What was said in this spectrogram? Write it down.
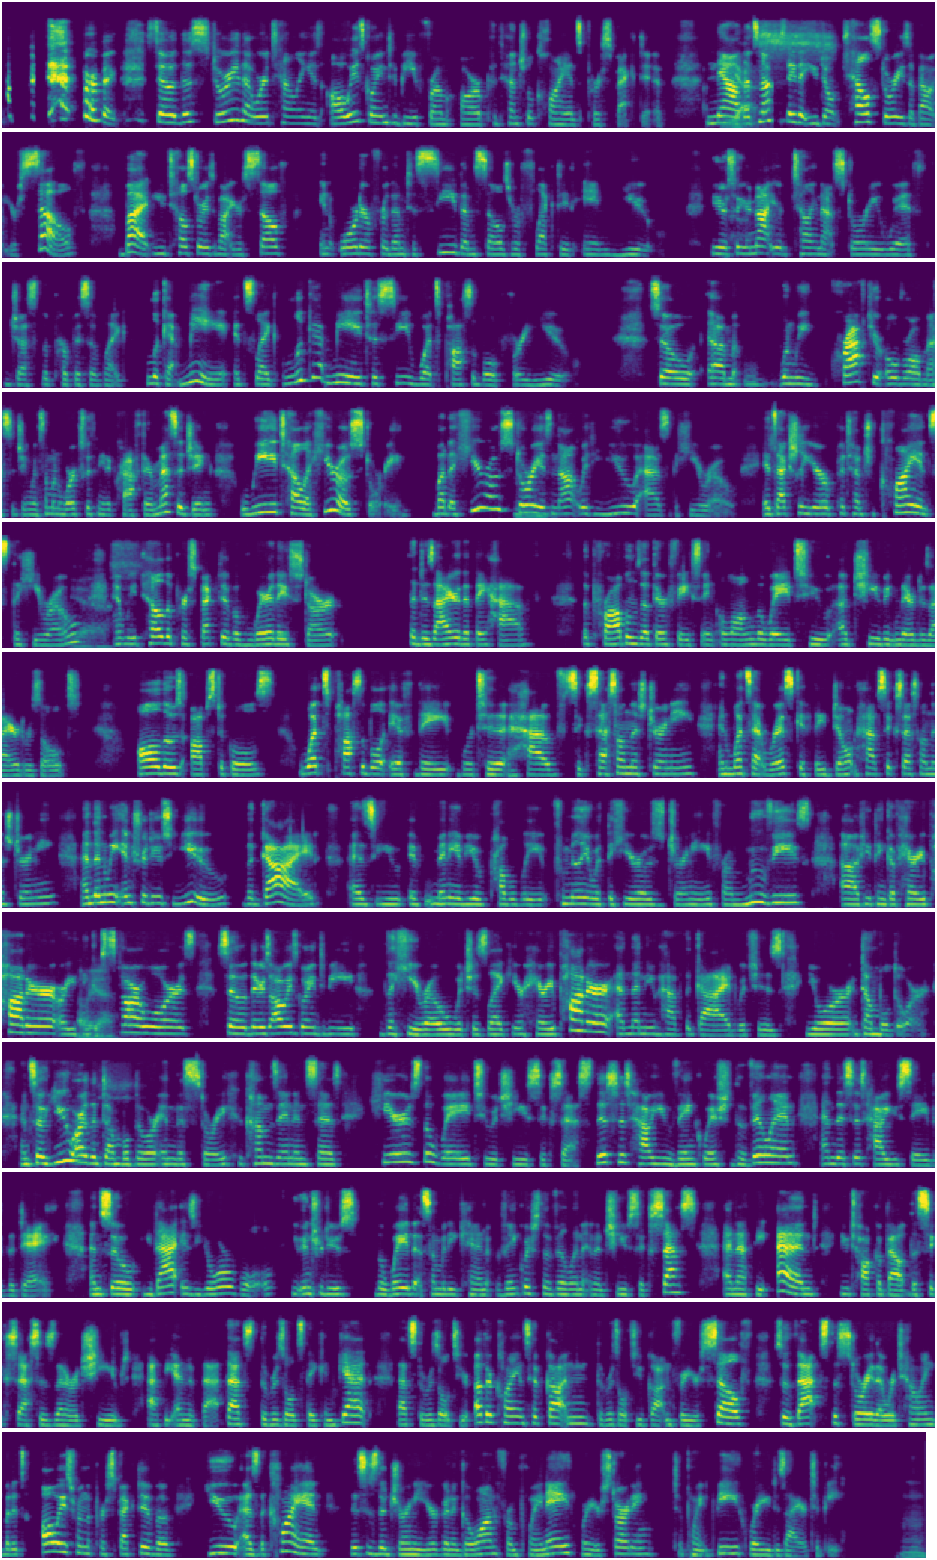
Perfect. So the story that we're telling is always going to be from our potential client's perspective. Now, yes. that's not to say that you don't tell stories about yourself, but you tell stories about yourself in order for them to see themselves reflected in you. You're, so you're not you're telling that story with just the purpose of like, look at me. It's like, look at me to see what's possible for you. So um, when we craft your overall messaging, when someone works with me to craft their messaging, we tell a hero story. But a hero story mm. is not with you as the hero. It's actually your potential clients, the hero. Yes. And we tell the perspective of where they start, the desire that they have, the problems that they're facing along the way to achieving their desired result, all those obstacles, what's possible if they were to have success on this journey and what's at risk if they don't have success on this journey. And then we introduce you the guide as you if many of you are probably familiar with the hero's journey from movies uh, if you think of harry potter or you oh, think oh, yeah. of star wars. So there's always going to be the hero which is like your harry potter and then you have the guide which is your dumbledore. And so you are the dumbledore in this story who comes in and says here's the way to achieve success. This is how you vanquish the villain, and this is how you save the day. And so that is your role. You introduce the way that somebody can vanquish the villain and achieve success. And at the end, you talk about the successes that are achieved at the end of that. That's the results they can get. That's the results your other clients have gotten, the results you've gotten for yourself. So that's the story that we're telling, but it's always from the perspective of you as the client this is the journey you're going to go on from point A, where you're starting, to point B, where you desire to be. Mm.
